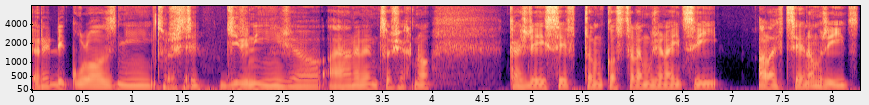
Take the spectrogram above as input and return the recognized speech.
ridikulózní, Což prostě je? divný, že jo, a já nevím co všechno. Každý si v tom kostele může najít svý, ale chci jenom říct,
